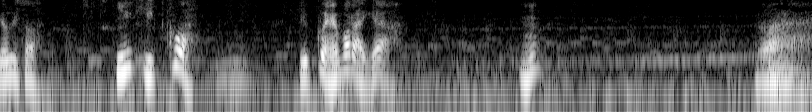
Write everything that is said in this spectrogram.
여기서 이, 입고 입고 해봐라 이게. 응? 와.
